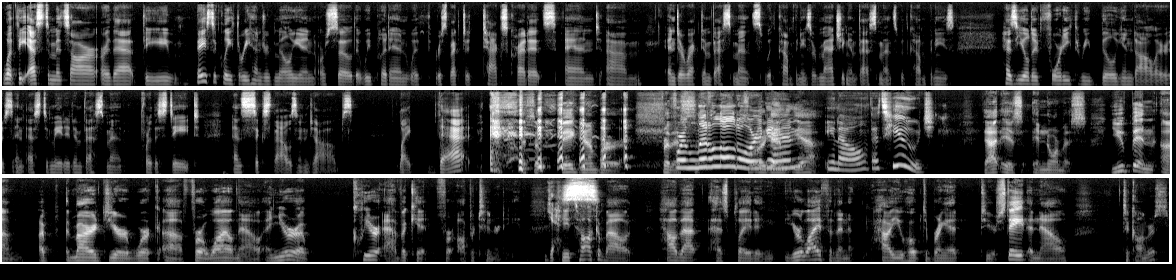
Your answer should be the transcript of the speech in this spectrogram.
what the estimates are are that the basically 300 million or so that we put in with respect to tax credits and um, and direct investments with companies or matching investments with companies has yielded 43 billion dollars in estimated investment for the state and 6,000 jobs. Like that. that's a big number for this, for little old Oregon. Oregon. Yeah, you know that's huge. That is enormous. You've been um, I've admired your work uh, for a while now, and you're a clear advocate for opportunity. Yes. Can you talk about how that has played in your life, and then how you hope to bring it to your state and now to Congress.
